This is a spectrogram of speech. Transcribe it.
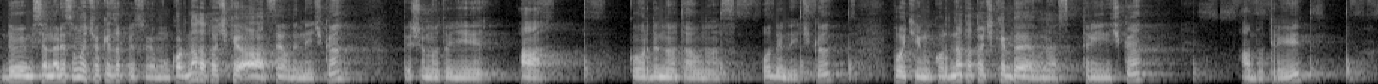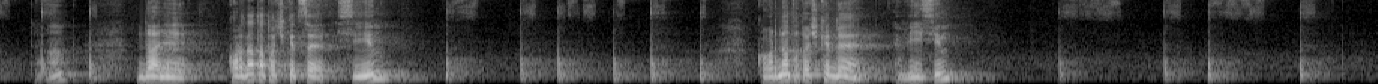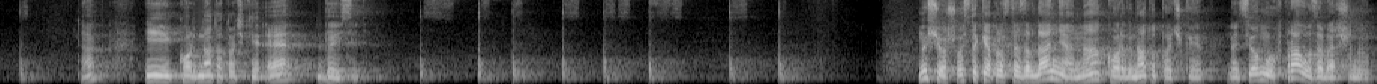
Дивимося на рисуночок і записуємо. Координата точки А це одиничка. Пишемо тоді А. Координата у нас одиничка. Потім координата точки Б у нас трієчка. Або 3. Так. Далі координата точки С 7. Координата точки Д 8. Так? І координата точки Е 10. Ну що ж, ось таке просте завдання на координату точки. На цьому вправу завершено.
